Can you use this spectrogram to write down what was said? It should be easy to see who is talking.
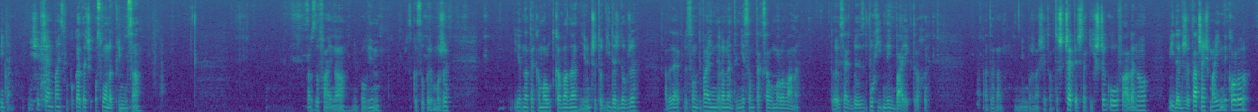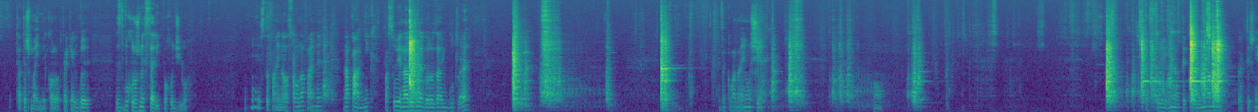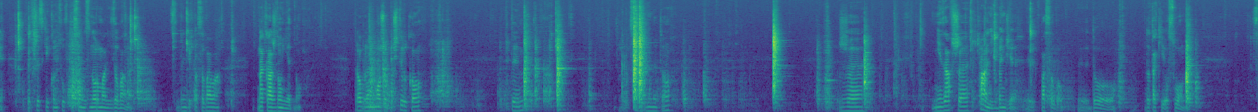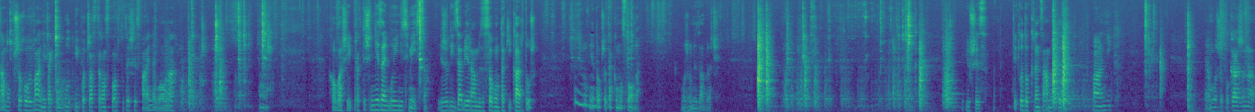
Speaker 1: Witam. Dzisiaj chciałem Państwu pokazać osłonę Primusa. Bardzo fajna, nie powiem. Wszystko super. Może jedna taka malutka wada, nie wiem czy to widać dobrze, ale jakby są dwa inne elementy, nie są tak samo malowane. To jest jakby z dwóch innych bajek trochę. A to tam nie można się tam też czepiać takich szczegółów, ale no widać, że ta część ma inny kolor, ta też ma inny kolor, tak jakby z dwóch różnych serii pochodziło. Jest to fajna osłona, fajny napalnik. Pasuje na różnego rodzaju butle. Zakładają się o. Pasuje i na te kolumny. Praktycznie te wszystkie końcówki są znormalizowane. Będzie pasowała na każdą jedną. Problem może być tylko tym, odstawimy to, że nie zawsze palnik będzie y, pasował y, do, do takiej osłony. Samo przechowywanie takiej butli podczas transportu też jest fajne, bo ona chowa się i praktycznie nie zajmuje nic miejsca. Jeżeli zabieramy ze sobą taki kartusz, to i równie dobrze taką osłonę możemy zabrać. Już jest. Tylko dokręcamy ten palnik. Ja może pokażę na,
